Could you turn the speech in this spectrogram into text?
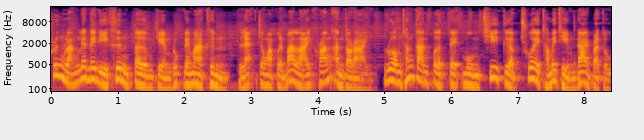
ครึ่งหลังเล่นได้ดีขึ้นเติมเกมรุกได้มากขึ้น และจังหวะเปิดบ้านหลายครั้งอันตราย รวมทั้งการเปิดเตะมุมที่เกือบช่วยทำให้ทีมได้ประตู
